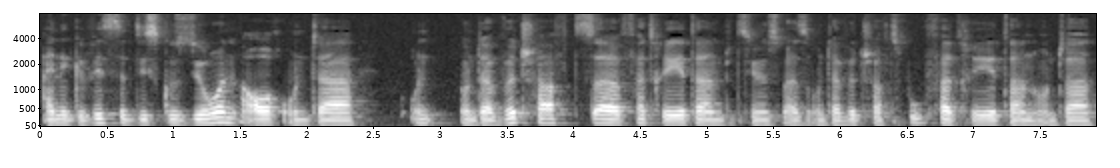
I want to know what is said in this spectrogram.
eine gewisse Diskussion auch unter, un, unter Wirtschaftsvertretern bzw. unter Wirtschaftsbuchvertretern, unter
